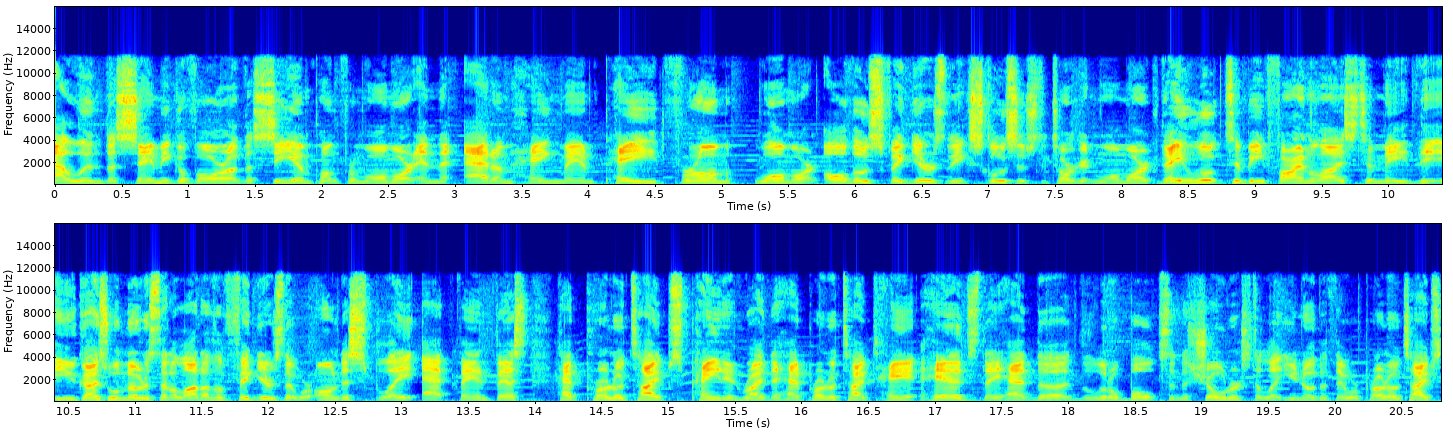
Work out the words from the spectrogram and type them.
the Sammy Guevara, the CM Punk from Walmart, and the Adam Hangman Page from Walmart. All those figures, the exclusives to Target and Walmart, they look to be finalized to me. The, you guys will notice that a lot of the figures that were on display at FanFest had prototypes painted, right? They had prototyped heads, they had the, the little bolts in the shoulders to let you know that they were prototypes.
